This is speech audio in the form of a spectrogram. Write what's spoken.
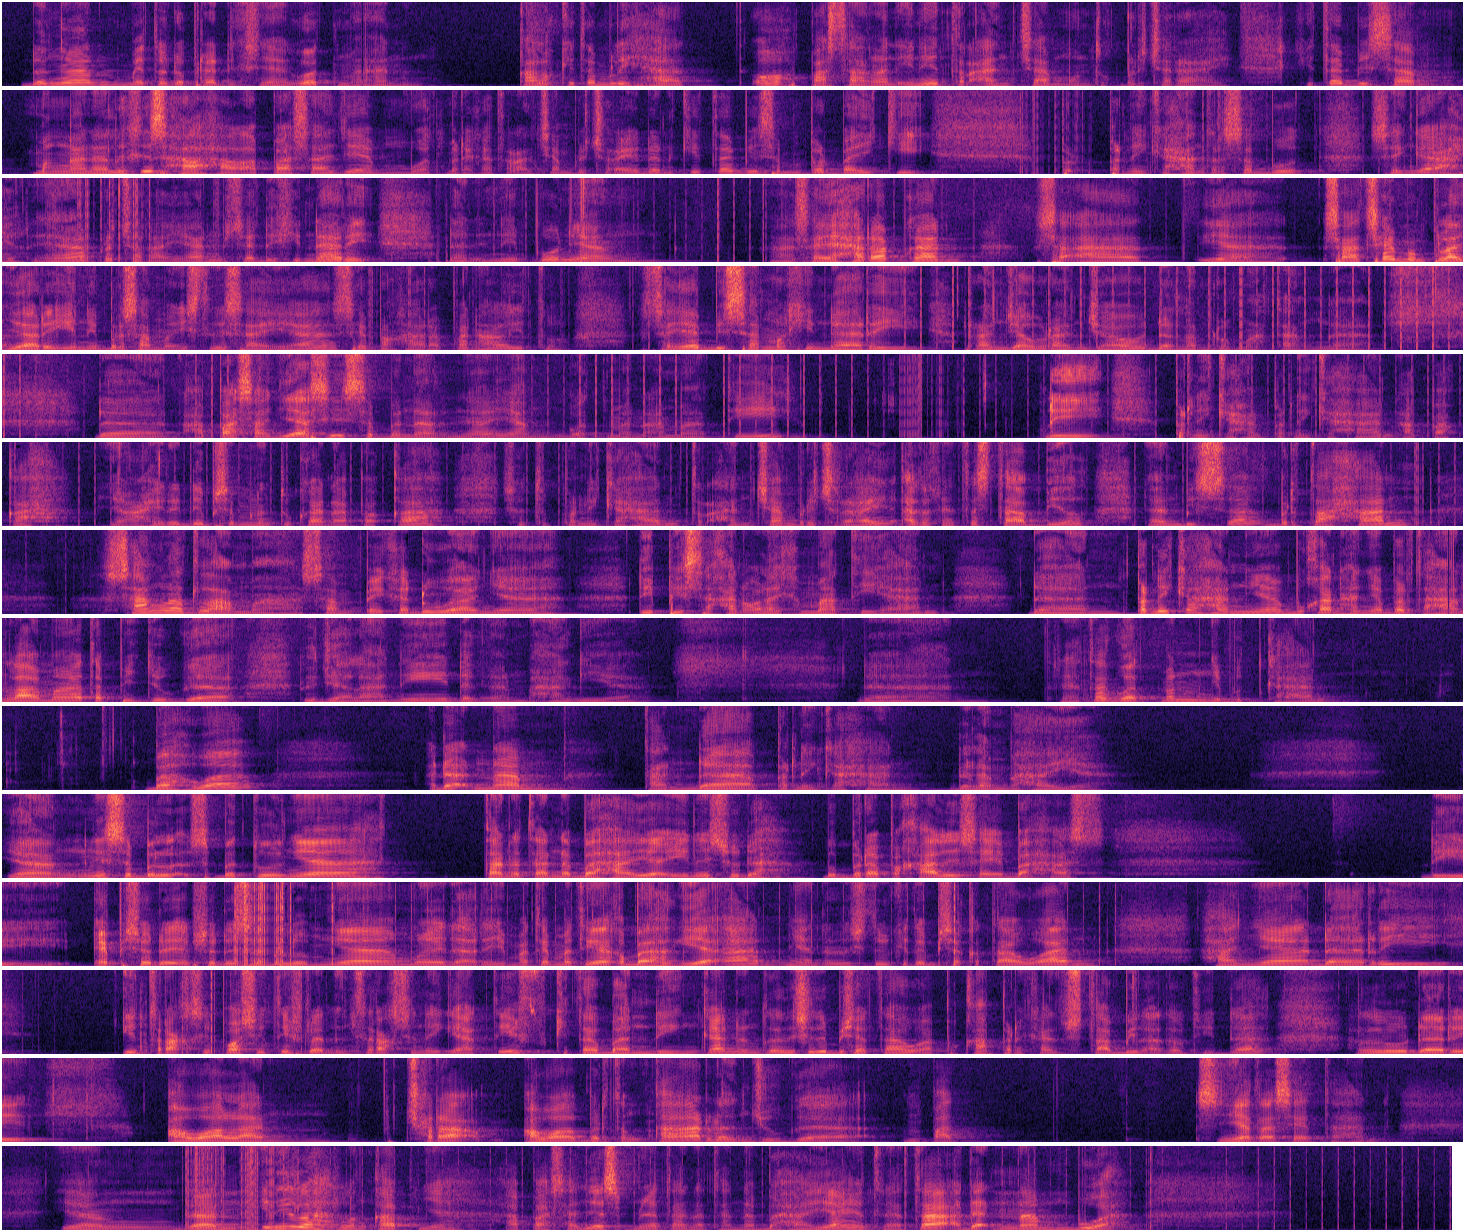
dengan metode prediksinya Gottman, kalau kita melihat oh pasangan ini terancam untuk bercerai. Kita bisa menganalisis hal-hal apa saja yang membuat mereka terancam bercerai dan kita bisa memperbaiki pernikahan tersebut sehingga akhirnya perceraian bisa dihindari. Dan ini pun yang uh, saya harapkan saat ya saat saya mempelajari ini bersama istri saya, saya mengharapkan hal itu. Saya bisa menghindari ranjau-ranjau dalam rumah tangga. Dan apa saja sih sebenarnya yang Gottman amati di pernikahan-pernikahan apakah yang akhirnya dia bisa menentukan apakah suatu pernikahan terancam bercerai atau ternyata stabil dan bisa bertahan sangat lama sampai keduanya dipisahkan oleh kematian dan pernikahannya bukan hanya bertahan lama tapi juga dijalani dengan bahagia dan ternyata Gottman menyebutkan bahwa ada enam tanda pernikahan dalam bahaya. Yang ini sebetulnya tanda-tanda bahaya ini sudah beberapa kali saya bahas di episode-episode sebelumnya mulai dari matematika kebahagiaan yang dari situ kita bisa ketahuan hanya dari interaksi positif dan interaksi negatif kita bandingkan dan dari situ bisa tahu apakah pernikahan itu stabil atau tidak. Lalu dari awalan cara awal bertengkar dan juga empat senjata setan yang dan inilah lengkapnya apa saja sebenarnya tanda-tanda bahaya yang ternyata ada enam buah.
